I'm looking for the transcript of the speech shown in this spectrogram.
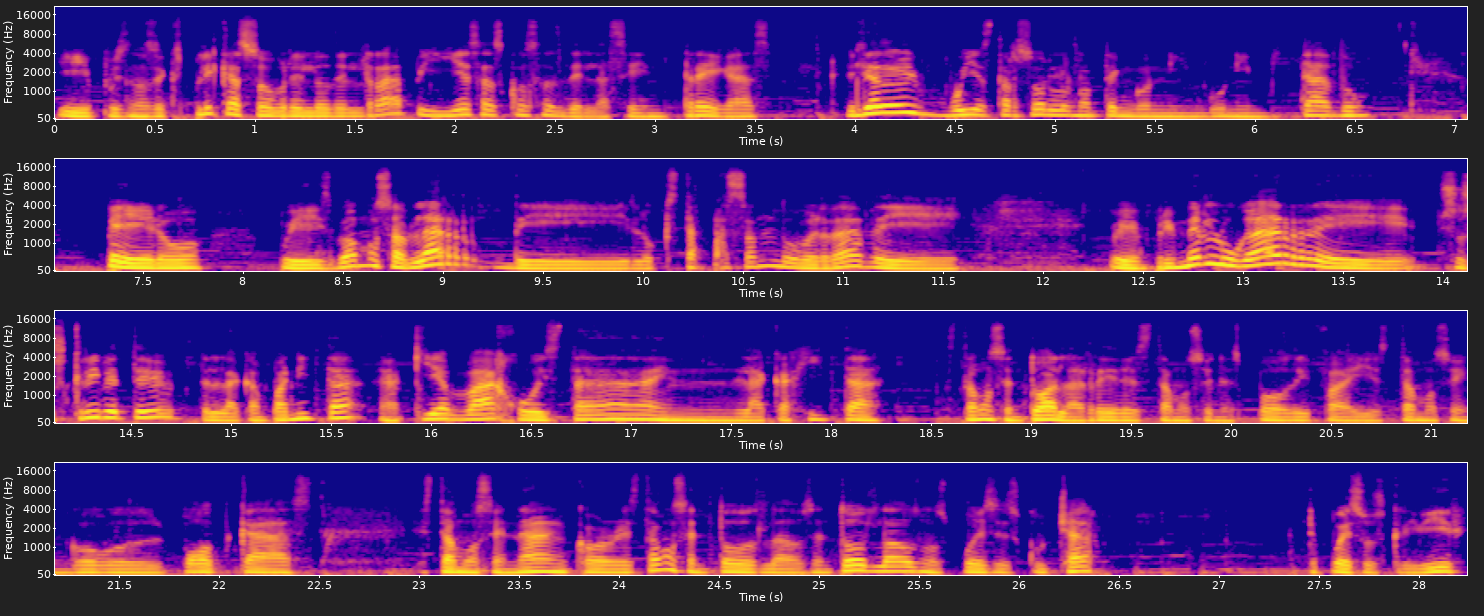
Y pues nos explica sobre lo del rap y esas cosas de las entregas. El día de hoy voy a estar solo, no tengo ningún invitado, pero pues vamos a hablar de lo que está pasando, ¿verdad? De, en primer lugar, eh, suscríbete de la campanita. Aquí abajo está en la cajita. Estamos en todas las redes, estamos en Spotify, estamos en Google Podcast, estamos en Anchor, estamos en todos lados. En todos lados nos puedes escuchar te puedes suscribir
